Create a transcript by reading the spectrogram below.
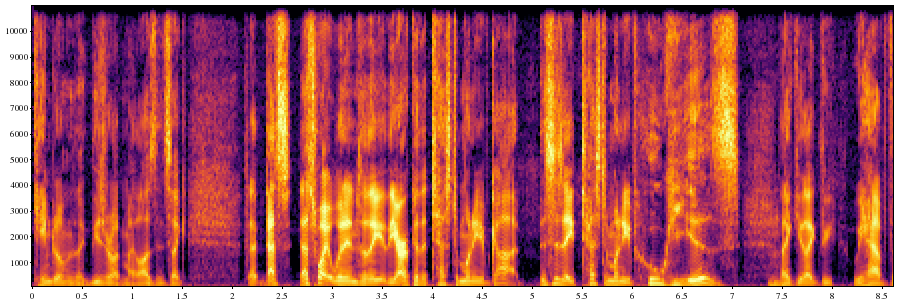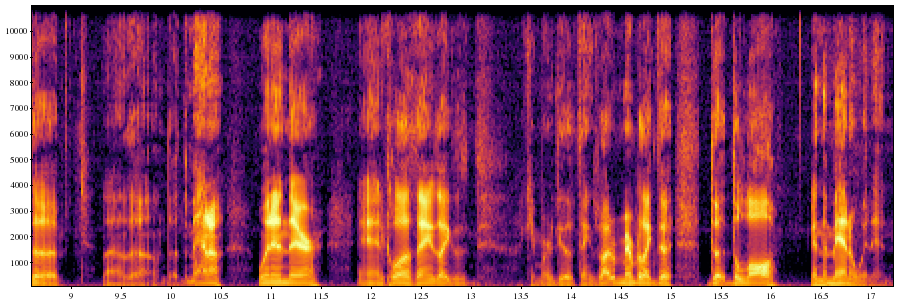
came to him like these are like my laws, it's like. That, that's that's why it went into the, the ark of the testimony of God. This is a testimony of who He is. Like you like the we have the uh, the, the the manna went in there, and a couple other things like I can't remember the other things, but I remember like the the the law and the manna went in,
